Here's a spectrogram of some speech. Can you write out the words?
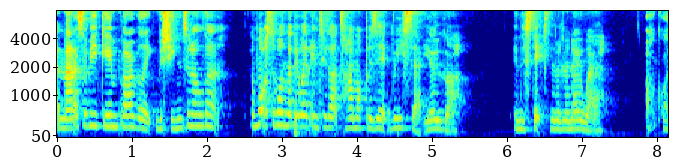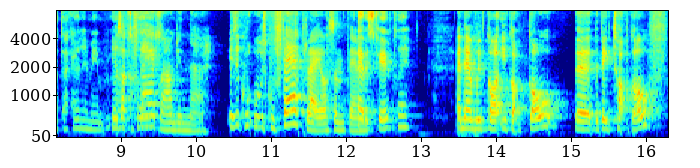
And that's a wee game bar with like machines and all that. And what's the one that we went into that time opposite Reset Yoga? In the sticks in the middle of nowhere. Oh god, I can't remember. It was like a fairground in there. Is it called, it was called Fair Play or something? It was fair play. And then we've got you've got golf, the the big top golf.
